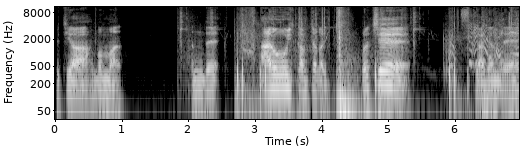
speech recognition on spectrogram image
큐티야 한 번만. 안돼. 아유 이 깜짝아. 그렇지. 큐티 아니었네.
